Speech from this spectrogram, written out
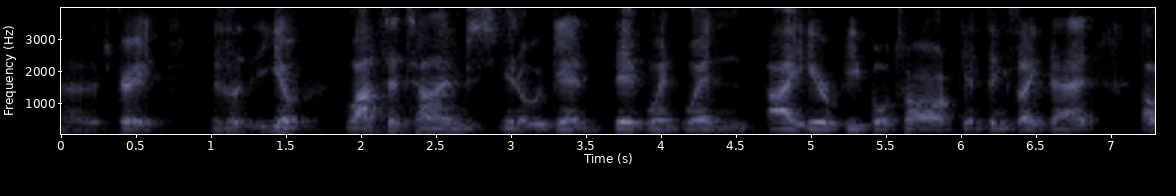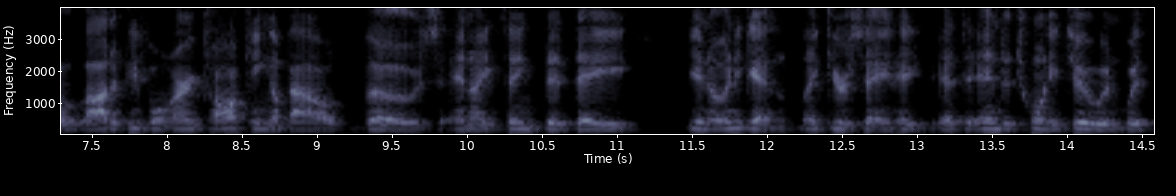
Uh, that's great. You know, lots of times, you know, again, it, when when I hear people talk and things like that, a lot of people aren't talking about those, and I think that they, you know, and again, like you're saying, hey, at the end of 22, and with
